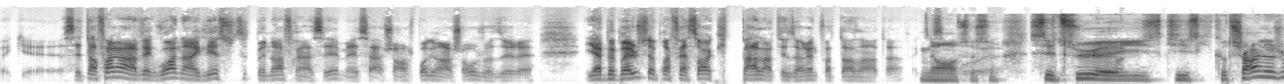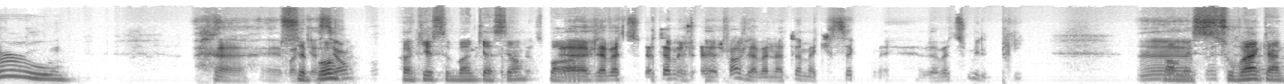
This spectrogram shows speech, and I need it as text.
Euh, c'est offert avec voix en anglais, sous-titre maintenant en français, mais ça ne change pas grand-chose. Je veux dire, euh, il y a à peu près juste le professeur qui te parle dans tes oreilles une fois de temps en temps. non, c'est ça. C'est-tu ce, qui, ce qui coûte cher le jeu ou? c'est pas? Ok, c'est une bonne question. Euh, je, je, pense que je l'avais noté à ma critique, mais j'avais-tu mis le prix? Non, mais souvent, quand,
